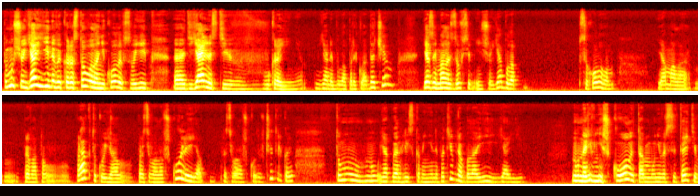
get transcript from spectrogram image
Тому що я її не використовувала ніколи в своїй е, діяльності в Україні. Я не була перекладачем, я займалася зовсім іншою. Я була психологом. Я мала приватну практику, я працювала в школі, я працювала в школі вчителькою, тому ну, якби англійська мені не потрібна була, і я її ну, на рівні школи, там, університетів,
